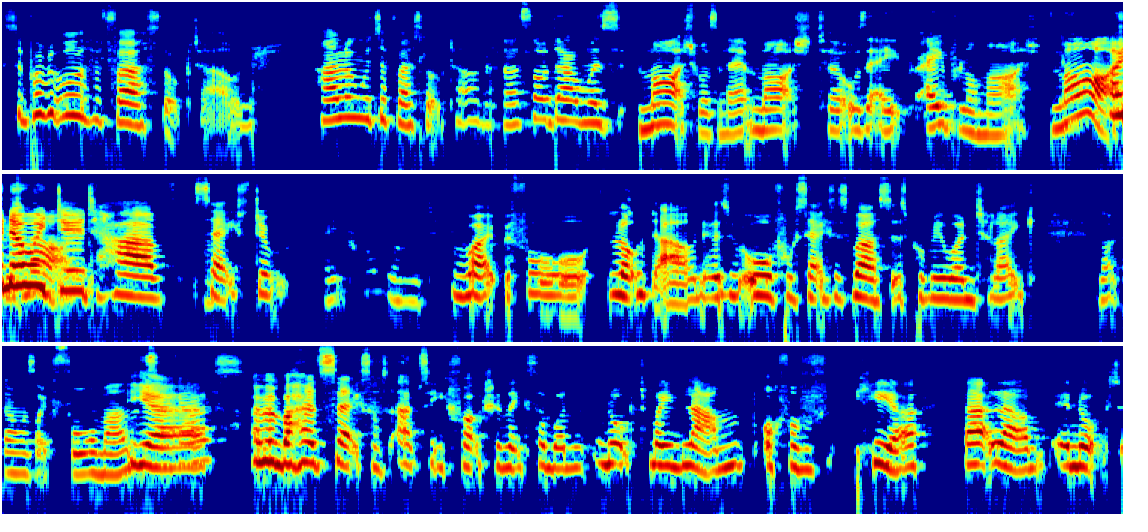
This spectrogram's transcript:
So probably all of the first lockdown. How long was the first lockdown? The first lockdown was March, wasn't it? March to or was it April? April or March? March. I know I did have mm. sex right before lockdown. It was awful sex as well, so it's probably one to like. Lockdown was like four months. Yeah. I guess. I remember I had sex. I was absolutely fucked. And like someone knocked my lamp off of here. That lamp it knocked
